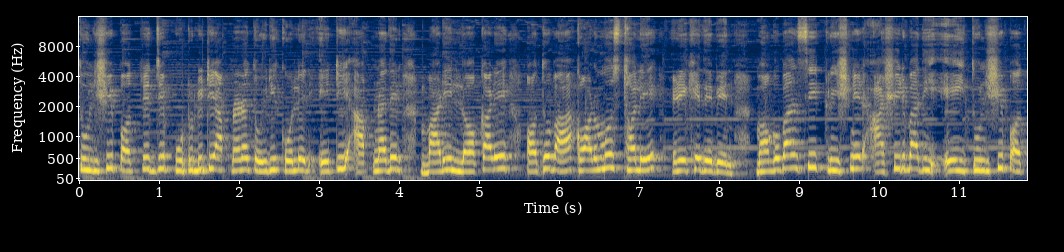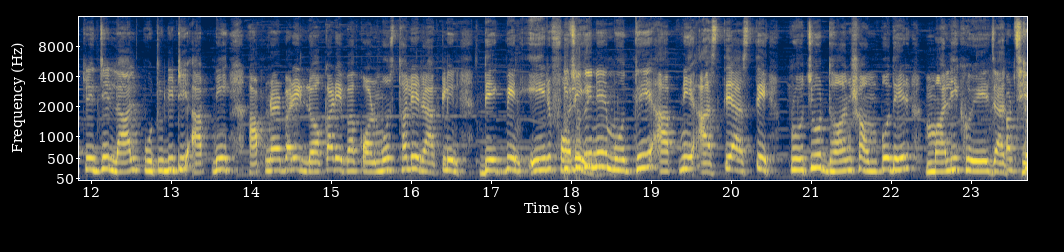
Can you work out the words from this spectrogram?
তুলসী পত্রের যে পুটুলিটি আপনারা তৈরি করলেন, এটি আপনাদের বাড়ির লকারে অথবা কর্মস্থলে রেখে দেবেন। ভগবান শ্রীকৃষ্ণের আশীর্বাদী এই তুলসী পত্রের যে লাল পুটুলিটি আপনি আপনার বাড়ির লকারে বা কর্মস্থলে রাখলেন, দেখবেন এর ফলে কিছুদিনের মধ্যে আপনি আস্তে আস্তে প্রচুর ধন সম্পদের মালিক হয়ে যাচ্ছে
